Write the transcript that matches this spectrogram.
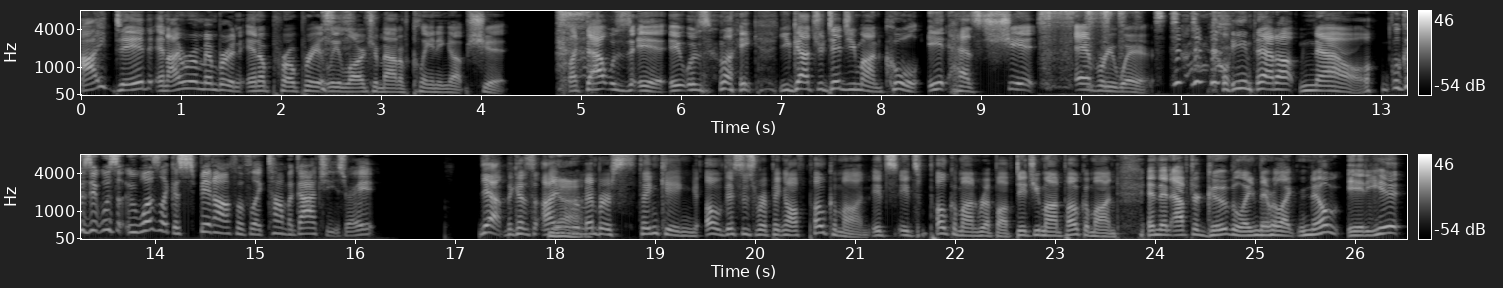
I did, and I remember an inappropriately large amount of cleaning up shit. Like that was it. It was like you got your Digimon, cool. It has shit everywhere. Clean that up now. well, because it was it was like a spin off of like Tamagotchis, right? Yeah, because I Yeah. remember thinking, "Oh, this is ripping off Pokemon. It's it's Pokemon ripoff, Digimon Pokemon." And then after googling, they were like, "No, idiot,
